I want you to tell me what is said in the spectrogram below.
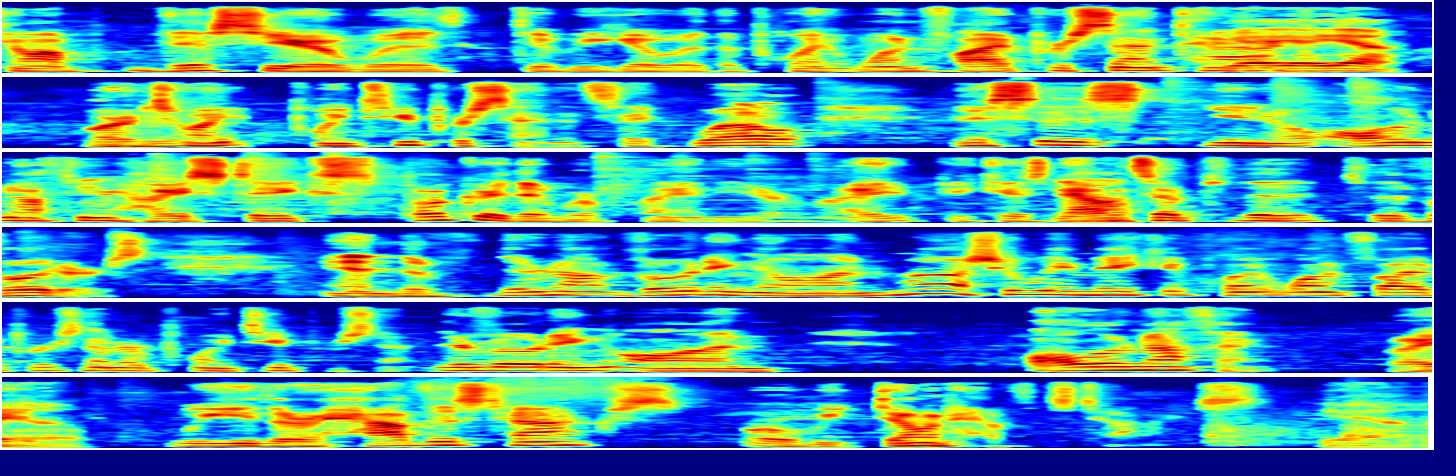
come up this year with did we go with a 0.15 percent tax Yeah, yeah, yeah. or Mhm. 0.2 percent? It's like well, this is you know all or nothing high stakes poker that we're playing here, right? Because now Yeah. it's up to the to the voters. And the, they're not voting on, well, should we make it 0.15% or 0.2%? They're voting on all or nothing, right? Yeah. We either have this tax or we don't have this tax, Yeah.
